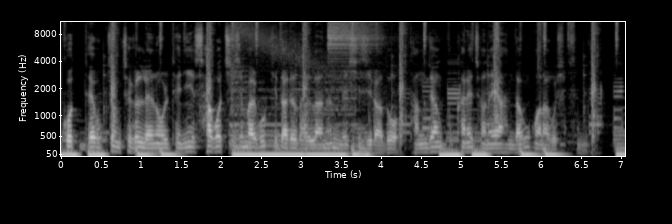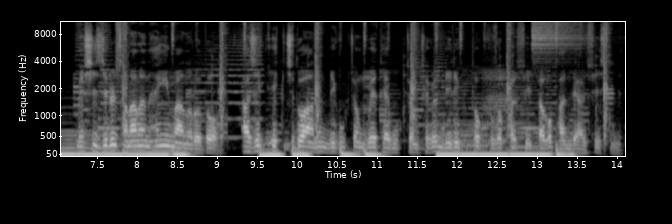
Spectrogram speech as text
곧 대북 정책을 내놓을 테니 사고 치지 말고 기다려 달라는 메시지라도 당장 북한에 전해야 한다고 권하고 싶습니다. 메시지를 전하는 행위만으로도 아직 익지도 않은 미국 정부의 대북 정책을 미리부터 구속할 수 있다고 반대할 수 있습니다.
